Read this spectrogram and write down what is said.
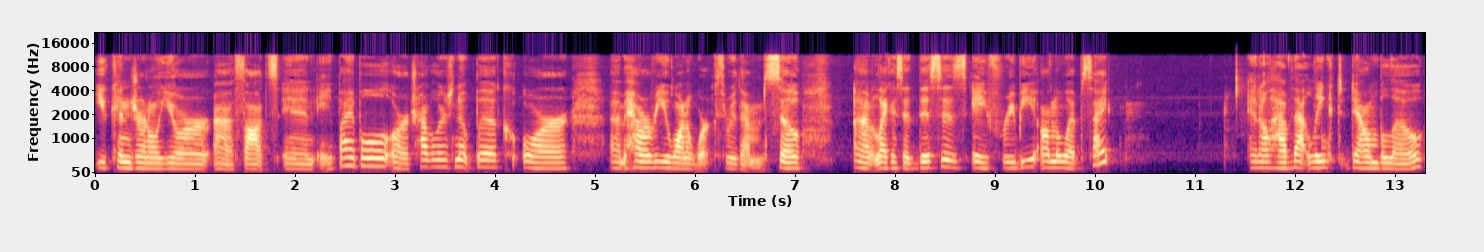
you can journal your uh, thoughts in a Bible or a traveler's notebook or um, however you want to work through them. So uh, like I said, this is a freebie on the website. And I'll have that linked down below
